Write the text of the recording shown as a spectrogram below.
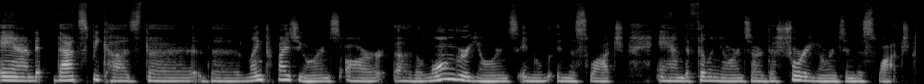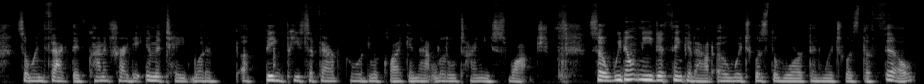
and that's because the the lengthwise yarns are uh, the longer yarns in in the swatch, and the filling yarns are the shorter yarns in the swatch. So, in fact, they've kind of tried to imitate what a a big piece of fabric would look like in that little tiny swatch. So we don't need to think about, oh, which was the warp and which was the fill,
